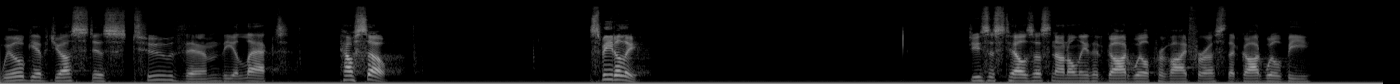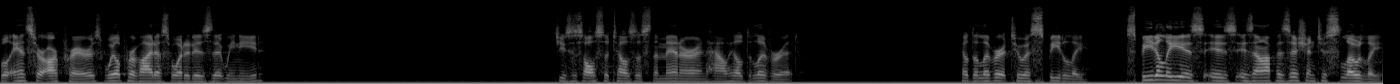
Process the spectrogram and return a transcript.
will give justice to them, the elect. How so? Speedily. Jesus tells us not only that God will provide for us, that God will be will answer our prayers, will provide us what it is that we need. Jesus also tells us the manner and how he'll deliver it. He'll deliver it to us speedily. Speedily is, is, is in opposition to slowly.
